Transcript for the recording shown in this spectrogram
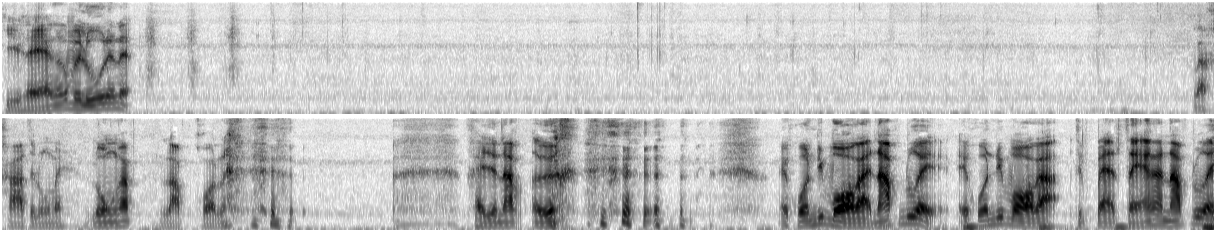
กี่แสงก็ไม่รู้เลยเนี่ย ราคาจะลงไหมลงครับ หลับก่อน ใครจะนับ เออ ไอคนที่บอกอะนับด้วย ไอคนที่บอกอะสิบแปดแสงอะนับด้วย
